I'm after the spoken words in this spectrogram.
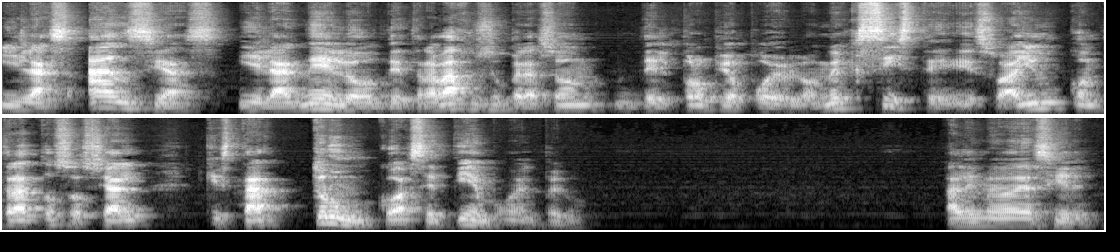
y las ansias y el anhelo de trabajo y superación del propio pueblo. No existe eso. Hay un contrato social que está trunco hace tiempo en el Perú. Alguien me va a decir,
